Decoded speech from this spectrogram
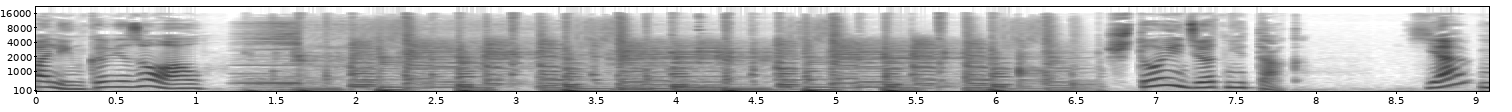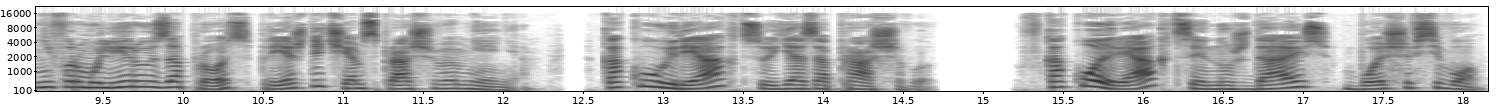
Полинка Визуал. Что идет не так? Я не формулирую запрос, прежде чем спрашиваю мнение. Какую реакцию я запрашиваю? В какой реакции нуждаюсь больше всего?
